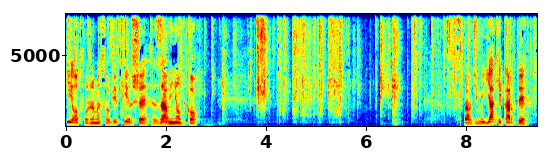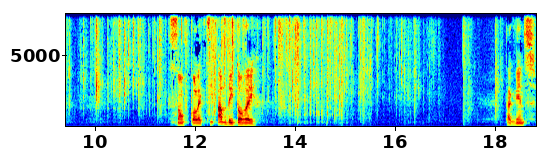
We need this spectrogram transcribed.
I otworzymy sobie pierwsze zawiniątko. Sprawdzimy jakie karty są w kolekcji update'owej. Tak więc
